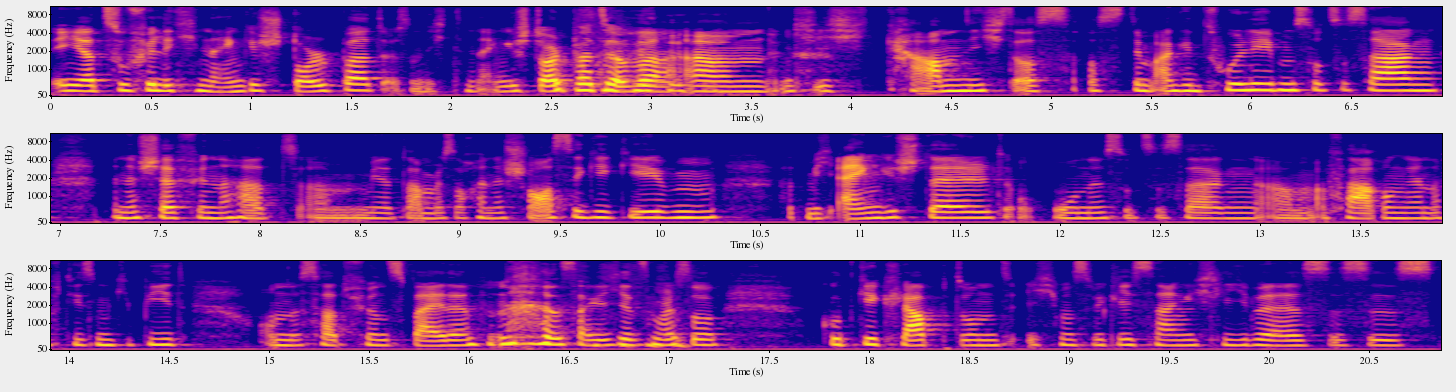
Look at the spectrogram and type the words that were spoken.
eher zufällig hineingestolpert, also nicht hineingestolpert, aber ähm, ich, ich, kam nicht aus, aus dem Agenturleben sozusagen. Meine Chefin hat ähm, mir damals auch eine Chance gegeben, hat mich eingestellt, ohne sozusagen ähm, Erfahrungen auf diesem Gebiet. Und es hat für uns beide, sage ich jetzt mal so, gut geklappt. Und ich muss wirklich sagen, ich liebe es. Es ist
